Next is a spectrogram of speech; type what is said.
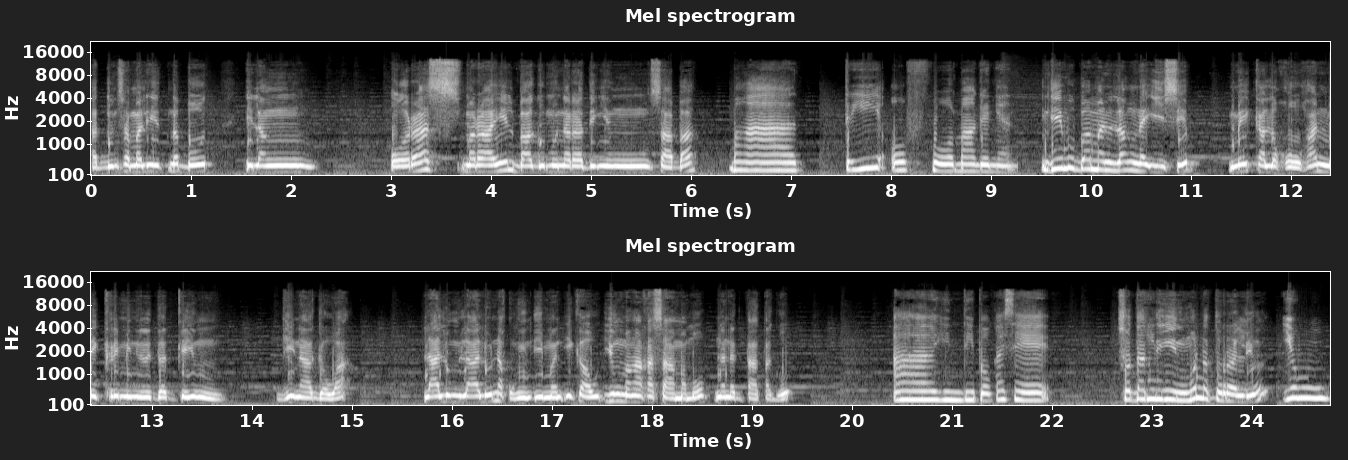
At dun sa maliit na boat, ilang oras marahil bago mo narating yung Saba? Mga 3 o 4, mga ganyan. Hindi mo ba man lang naisip may kalokohan, may kriminalidad kayong ginagawa? Lalong-lalo na kung hindi man ikaw, yung mga kasama mo na nagtatago. Ah, hindi po kasi So datingin mo, natural yun? yung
